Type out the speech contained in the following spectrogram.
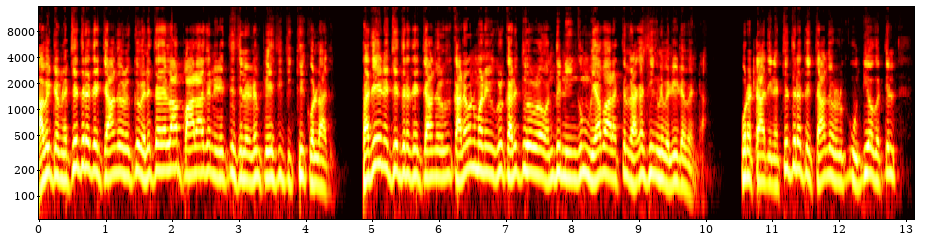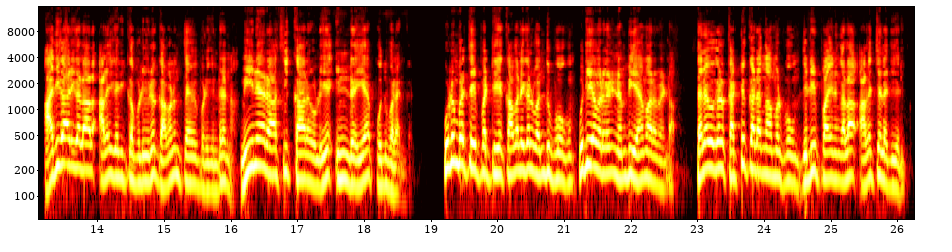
அவிட்டம் நட்சத்திரத்தை சார்ந்தவர்களுக்கு வெளுத்ததெல்லாம் பாலாக நினைத்து சிலரிடம் பேசி சிக்கிக் கொள்ளாது. சதய நட்சத்திரத்தை சார்ந்தவர்களுக்கு கணவன் மனைவிக்குள் கருத்து வந்து நீங்கும் வியாபாரத்தில் ரகசியங்களை வெளியிட வேண்டாம். புரட்டாதி நட்சத்திரத்தை சார்ந்தவர்களுக்கு உத்தியோகத்தில் அதிகாரிகளால் அலைகழிக்கப்படுகிற கவனம் தேவைப்படுகின்றன. மீன ராசிக்காரர்களுடைய இன்றைய பொது பலன்கள். குடும்பத்தை பற்றிய கவலைகள் வந்து போகும். புதியவர்களை நம்பி ஏமாற வேண்டாம். செலவுகள் கட்டுக்கடங்காமல் போகும். திடீர் பயணங்களால் அலைச்சல் அதிகரிக்கும்.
